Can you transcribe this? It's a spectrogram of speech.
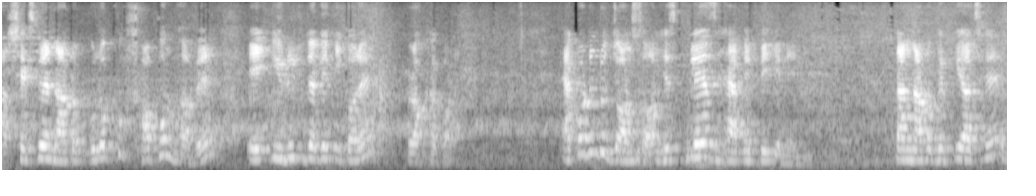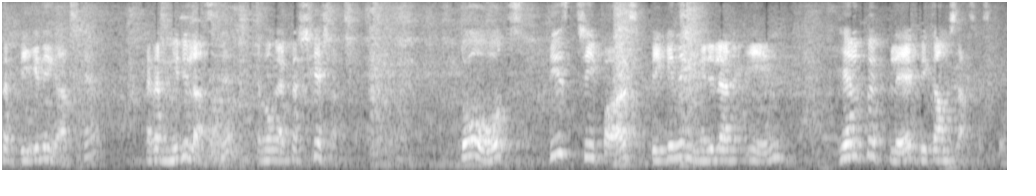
আর শেক্সপিয়ারের নাটকগুলো খুব সফলভাবে এই ইউনিটিটাকে কি করে? রক্ষা করে। According to Johnson his plays have a beginning তার নাটকের কি আছে? একটা বিগিনিং আছে, একটা মিডিল আছে, এবং একটা শেষ আছে। Those this three parts beginning middle and in help a play become successful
